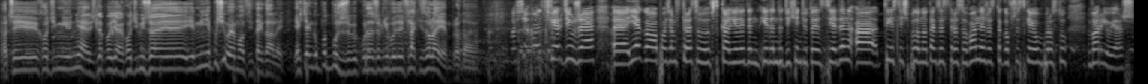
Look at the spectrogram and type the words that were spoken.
Znaczy chodzi mi, nie, źle powiedziałem, chodzi mi, że mi nie puściły emocji i tak dalej. Ja chciałem go podburzyć, żeby kurde, żeby nie były flaki z olejem, prawda? Właśnie on stwierdził, że e, jego poziom stresu w skali 1, 1 do 10 to jest 1, a ty jesteś podobno tak zestresowany, że z tego wszystkiego po prostu wariujesz.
